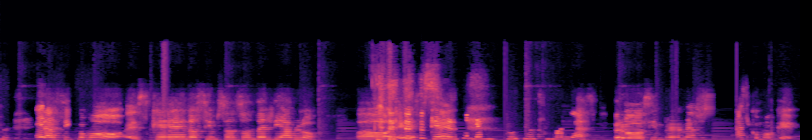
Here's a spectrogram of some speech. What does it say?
era así como, es que Los Simpsons son del diablo Oh, es que cosas malas, pero siempre me asusta así como que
